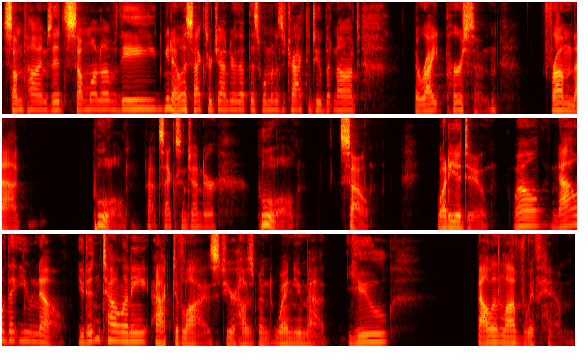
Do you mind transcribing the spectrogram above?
Sometimes it's someone of the, you know, a sex or gender that this woman is attracted to, but not the right person from that pool, that sex and gender pool. So, what do you do? Well, now that you know, you didn't tell any active lies to your husband when you met, you fell in love with him.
